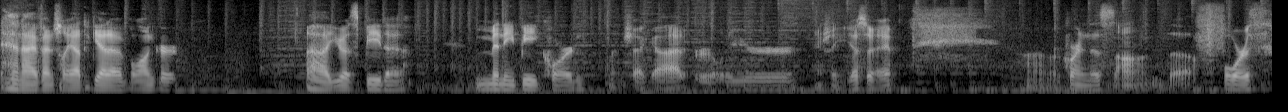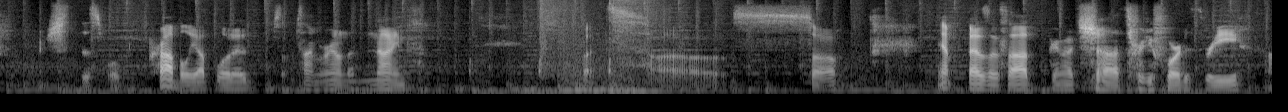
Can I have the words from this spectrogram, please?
and I eventually had to get a longer uh, USB to mini B cord, which I got earlier, actually yesterday. Uh, recording this on the 4th, which this will be probably uploaded sometime around the 9th. But, uh, so, yep, as I thought, pretty much uh, 34 to 3, uh,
